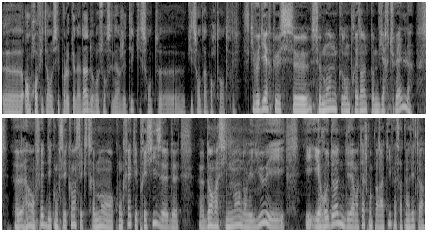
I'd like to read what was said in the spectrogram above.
euh, en profitant aussi pour le Canada de ressources énergétiques qui sont euh, qui sont importantes. Ce qui veut dire que ce, ce monde que l'on présente comme virtuel euh, a en fait des conséquences extrêmement concrètes et précises d'enracinement dans les lieux et, et, et, redonne des avantages comparatifs à certains États.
